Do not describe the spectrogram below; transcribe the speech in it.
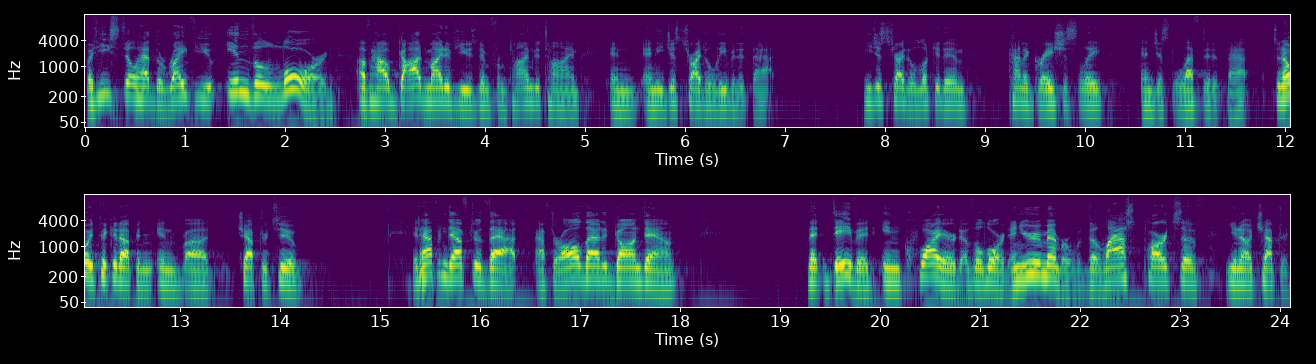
but he still had the right view in the Lord of how God might have used him from time to time, and, and he just tried to leave it at that. He just tried to look at him kind of graciously and just left it at that. So now we pick it up in, in uh, chapter 2. It happened after that, after all that had gone down that David inquired of the Lord. And you remember the last parts of, you know, chapter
